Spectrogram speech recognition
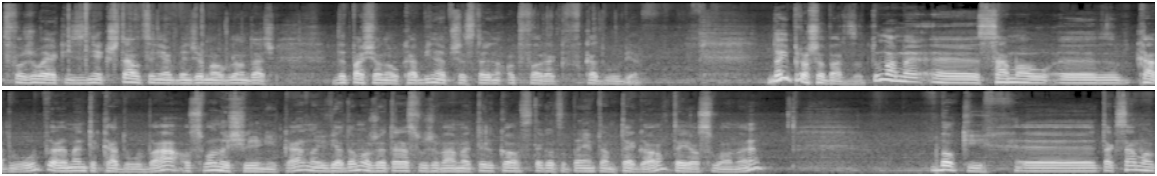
tworzyło jakichś zniekształceń, jak będziemy oglądać wypasioną kabinę przez ten otworek w kadłubie. No i proszę bardzo, tu mamy e, samą e, kadłub, elementy kadłuba, osłony silnika, no i wiadomo, że teraz używamy tylko, z tego co pamiętam, tego, tej osłony. Boki, e, tak samo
